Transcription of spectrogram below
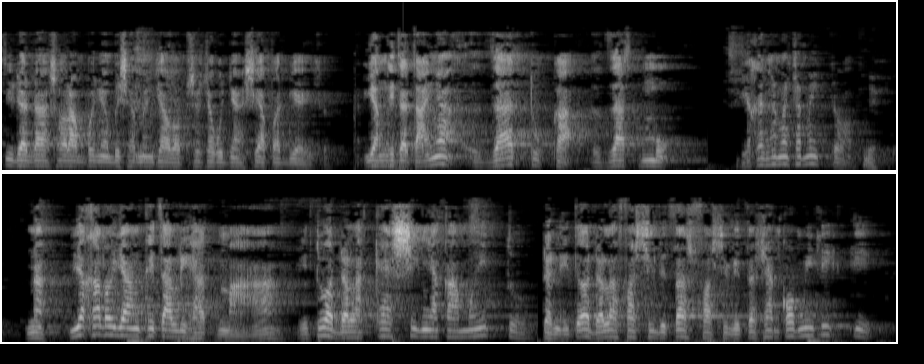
tidak ada seorang pun yang bisa menjawab sesungguhnya siapa dia itu. Yang kita tanya zatuka, zatmu. Ya kan semacam itu. Ya. Nah, ya kalau yang kita lihat mah itu adalah casingnya kamu itu dan itu adalah fasilitas-fasilitas yang kau miliki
